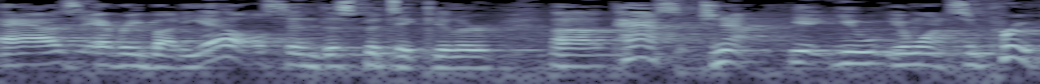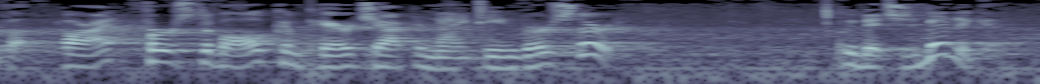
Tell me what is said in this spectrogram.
as everybody else in this particular uh, passage. Now, you, you, you want some proof of it. All right. First of all, compare chapter 19, verse 30. We mentioned a ago.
